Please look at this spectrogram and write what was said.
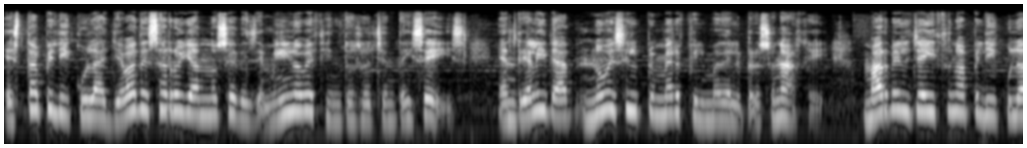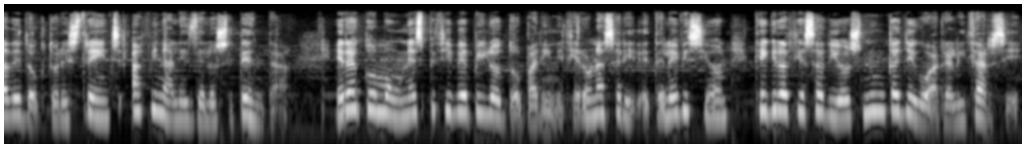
Esta película lleva desarrollándose desde 1986. En realidad no es el primer filme del personaje. Marvel ya hizo una película de Doctor Strange a finales de los 70. Era como una especie de piloto para iniciar una serie de televisión que gracias a Dios nunca llegó a realizarse,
